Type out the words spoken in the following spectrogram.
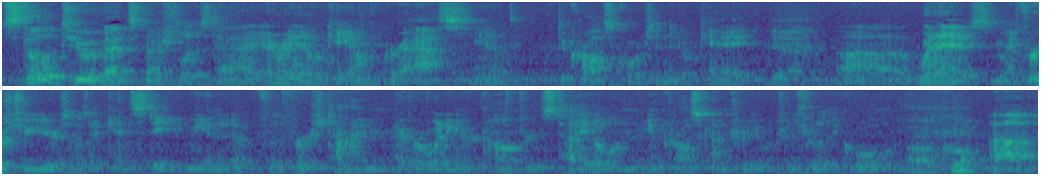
still a two event specialist. I, I ran okay on the grass, you know, the, the cross course and did okay. Yeah. Uh, when I was my first two years, I was at Kent State. We ended up for the first time ever winning our conference title in, in cross country, which was really cool. Oh, cool. Uh,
